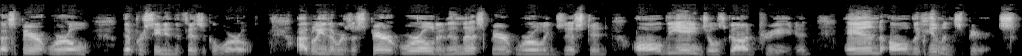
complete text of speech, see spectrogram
a spirit world that preceded the physical world. I believe there was a spirit world, and in that spirit world existed all the angels God created and all the human spirits.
